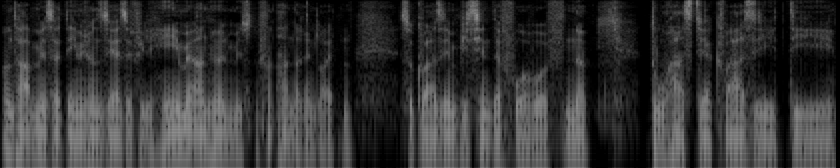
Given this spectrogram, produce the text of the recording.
Und haben mir seitdem schon sehr, sehr viel Häme anhören müssen von anderen Leuten. So quasi ein bisschen der Vorwurf, ne? du hast ja quasi die,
